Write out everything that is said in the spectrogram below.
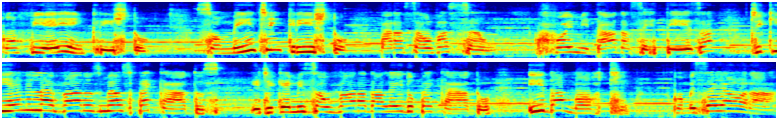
confiei em Cristo, somente em Cristo para a salvação. Foi-me dada a certeza de que Ele levara os meus pecados e de que me salvara da lei do pecado e da morte. Comecei a orar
